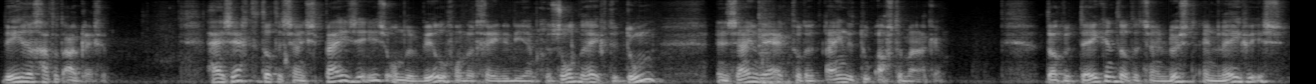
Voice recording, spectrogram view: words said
De Heer gaat het uitleggen. Hij zegt dat het zijn spijze is om de wil van degene die hem gezonden heeft te doen en zijn werk tot het einde toe af te maken. Dat betekent dat het zijn lust en leven is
